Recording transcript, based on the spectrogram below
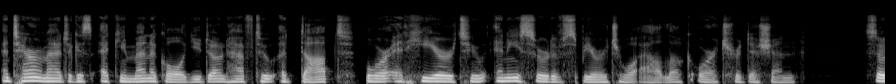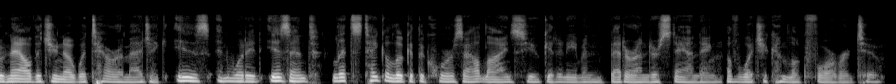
And tarot magic is ecumenical. You don't have to adopt or adhere to any sort of spiritual outlook or tradition. So now that you know what tarot magic is and what it isn't, let's take a look at the course outline so you get an even better understanding of what you can look forward to.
